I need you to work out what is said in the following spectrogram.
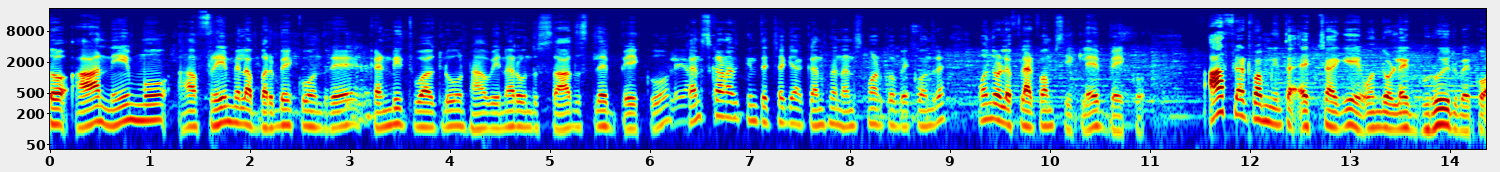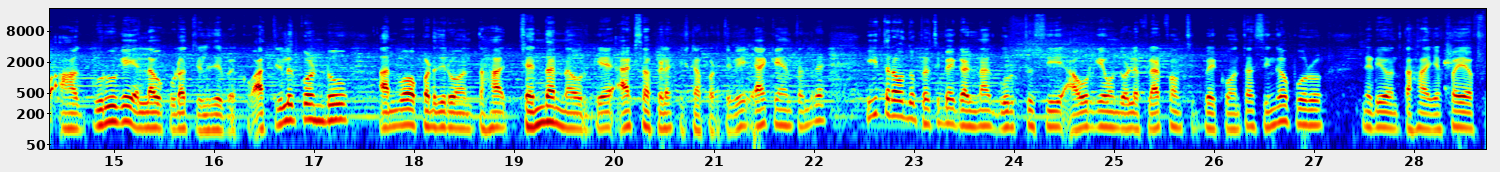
ಸೊ ಆ ನೇಮು ಆ ಫ್ರೇಮ್ ಎಲ್ಲ ಬರಬೇಕು ಅಂದರೆ ಖಂಡಿತವಾಗ್ಲೂ ನಾವೇನಾದ್ರು ಒಂದು ಸಾಧಿಸಲೇಬೇಕು. ಕನಸು ಕಾಣೋದಕ್ಕಿಂತ ಹೆಚ್ಚಾಗಿ ಆ ಕನಸನ್ನ ನನಸು ಮಾಡ್ಕೋಬೇಕು ಅಂದರೆ ಒಂದೊಳ್ಳೆ ಪ್ಲಾಟ್ಫಾರ್ಮ್ ಸಿಗಲೇಬೇಕು. ಆ ಪ್ಲ್ಯಾಟ್ಫಾರ್ಮ್ಗಿಂತ ಹೆಚ್ಚಾಗಿ ಒಂದೊಳ್ಳೆ ಗುರು ಇರಬೇಕು. ಆ ಗುರುಗೆ ಎಲ್ಲವೂ ಕೂಡ ತಿಳಿದಿರಬೇಕು. ಆ ತಿಳ್ಕೊಂಡು ಅನುಭವ ಪಡೆದಿರುವಂತಹ ಚಂದನ್ ಅವ್ರಿಗೆ ಆ್ಯಕ್ಟ್ಸ್ ಆಫ್ ಹೇಳೋಕ್ಕೆ ಇಷ್ಟಪಡ್ತೀವಿ. ಯಾಕೆ ಅಂತಂದರೆ, ಈ ಥರ ಒಂದು ಪ್ರತಿಭೆಗಳನ್ನ ಗುರುತಿಸಿ ಅವ್ರಿಗೆ ಒಳ್ಳೆ ಪ್ಲ್ಯಾಟ್ಫಾರ್ಮ್ ಸಿಗಬೇಕು ಅಂತ ಸಿಂಗಾಪುರು ನಡೆಯುವಂತಹ ಎಫ್ ಐ ಎಫ್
